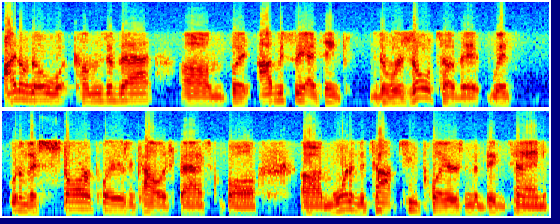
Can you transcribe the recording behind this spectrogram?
I don't know what comes of that, um, but obviously, I think the result of it with one of the star players in college basketball, um, one of the top two players in the Big Ten,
